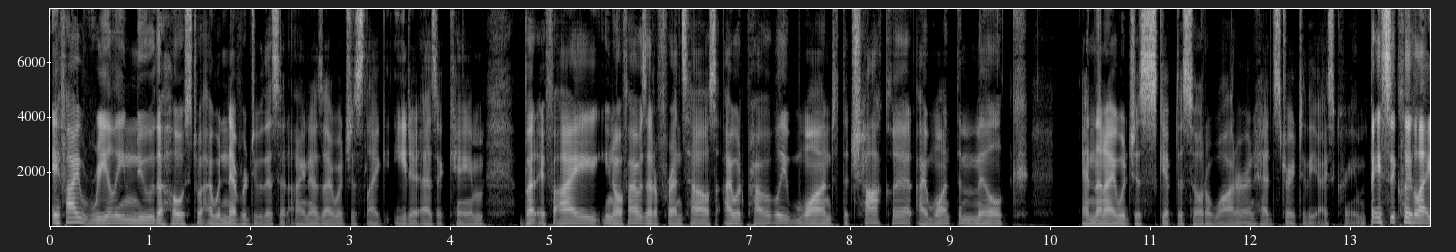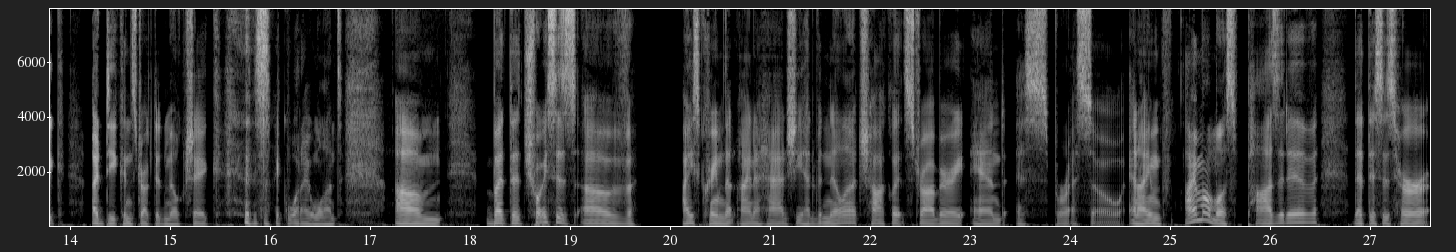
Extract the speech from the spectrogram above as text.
if I really knew the host, I would never do this at Ina's. I would just like eat it as it came. But if I, you know, if I was at a friend's house, I would probably want the chocolate. I want the milk, and then I would just skip the soda water and head straight to the ice cream. Basically, like a deconstructed milkshake is like what I want. Um, but the choices of ice cream that Ina had. She had vanilla, chocolate, strawberry, and espresso. And I'm I'm almost positive that this is her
